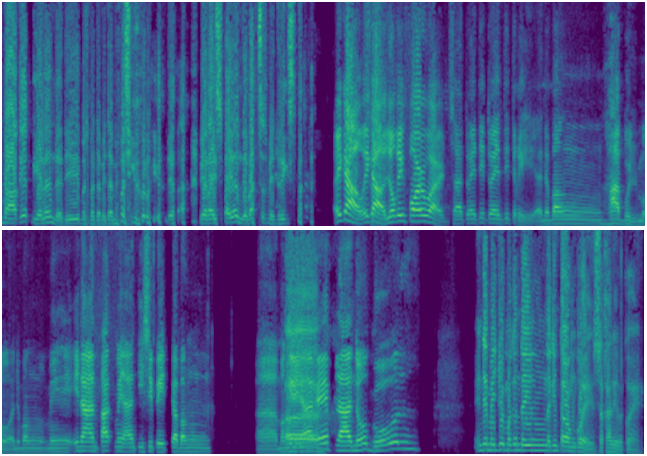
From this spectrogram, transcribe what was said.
bakit? Ganun, di mas madami-dami pa siguro yun, di ba? May rice pa yun, di ba? Tapos may drinks pa. Ikaw, ikaw, looking forward sa 2023, ano bang habol mo? Ano bang may inaanta may anticipate ka bang ah, mangyayari, plano, goal? Hindi, medyo maganda yung naging taong ko eh, sa career ko eh.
